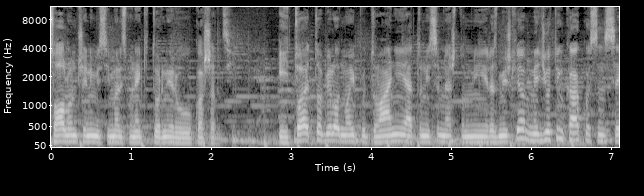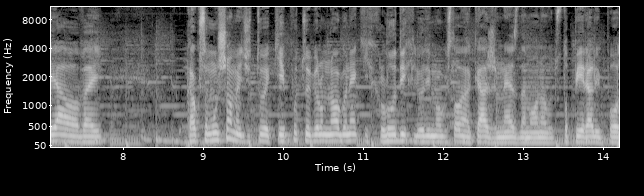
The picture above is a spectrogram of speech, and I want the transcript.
Solun, čini mi se imali smo neki turnir u košarci. I to je to bilo od mojih putovanja, ja to nisam nešto ni razmišljao, međutim kako sam se ja ovaj, kako sam ušao među tu ekipu, tu je bilo mnogo nekih ludih ljudi, mogu slobodno da kažem, ne znam, ono, stopirali po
